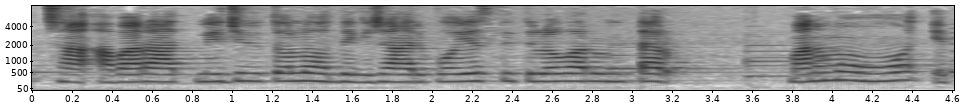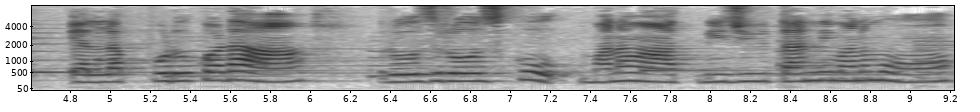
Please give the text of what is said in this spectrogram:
చా వారి ఆత్మీయ జీవితంలో దిగజారిపోయే స్థితిలో వారు ఉంటారు. మనము ఎల్లప్పుడూ కూడా రోజు రోజుకు మన ఆత్మీయ జీవితాన్ని మనము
